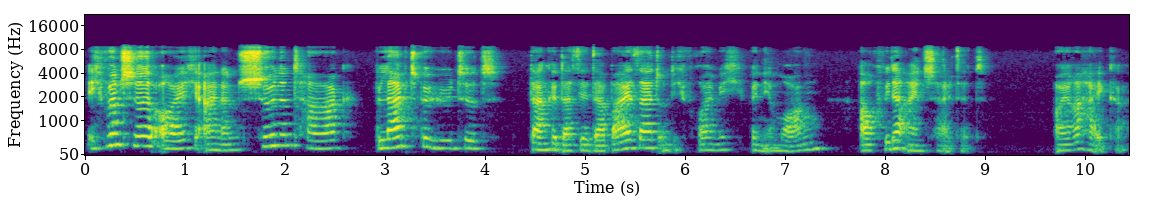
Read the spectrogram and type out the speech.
Ich wünsche euch einen schönen Tag, bleibt behütet, danke, dass ihr dabei seid und ich freue mich, wenn ihr morgen auch wieder einschaltet. Eure Heike.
